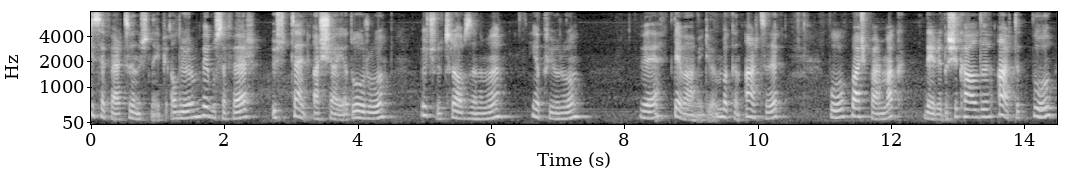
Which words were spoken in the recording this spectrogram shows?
iki sefer tığın üstüne ipi alıyorum ve bu sefer üstten aşağıya doğru üçlü trabzanımı yapıyorum ve devam ediyorum. Bakın artık bu baş parmak devre dışı kaldı. Artık bu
